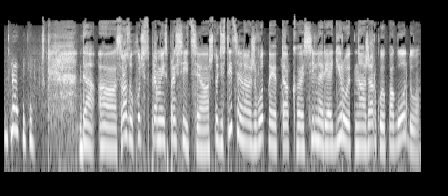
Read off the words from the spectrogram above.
Здравствуйте. Да, а, сразу хочется прямо и спросить, а что действительно животные так сильно реагируют на жаркую погоду?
